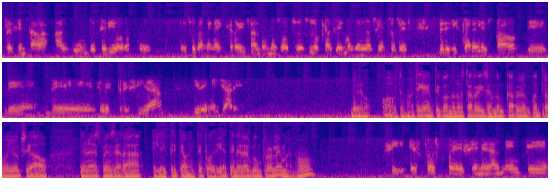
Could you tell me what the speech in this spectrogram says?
presentaba algún deterioro, pues eso también hay que revisarlo. Nosotros lo que hacemos en los centros es verificar el estado de electricidad y de millares. Bueno, automáticamente cuando uno está revisando un carro y lo encuentra muy oxidado, de una vez pensará, eléctricamente podría tener algún problema, ¿no? Sí, estos pues generalmente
